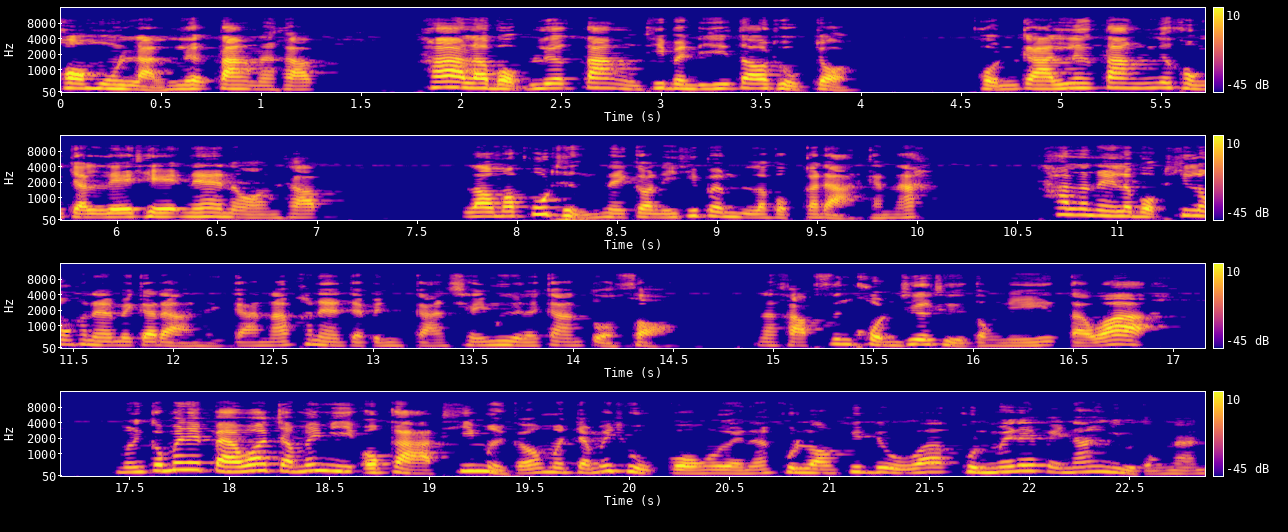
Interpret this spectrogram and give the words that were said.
ข้อมูลหลังเลือกตั้งนะครับ ถ้าระบบเลือกตั้งที่เป็นดิจิตอลถูกจด ผลการเลือกตั้งก็คงจะเละเทะแน่นอนครับ เรามาพูดถึงในกรณีที่เป็นระบบกระดาษกันนะ ถ้าในระบบที่ลงคะแนนเป็นกระดาษเนี่ยการนับคะแนนจะเป็นการใช้มือและการตรวจสอบนะครับ ซึ่งคนเชื่อถือตรงนี้ แต่ว่ามันก็ไม่ได้แปลว่าจะไม่มีโอกาสที่เหมือนกับว่ามันจะไม่ถูกโกงเลยนะ คุณลองคิดดูว่าคุณไม่ได้ไปนั่งอยู่ตรงนั้น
